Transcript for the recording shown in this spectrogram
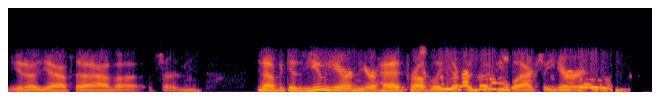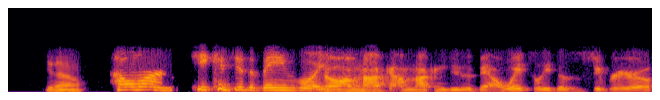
you know you have to have a certain, you know, because you hear in your head probably different than people actually hear it. You know. Hold on. He can do the Bane voice. No, I'm not. I'm not going to do the Bane. I'll wait till he does the superhero,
